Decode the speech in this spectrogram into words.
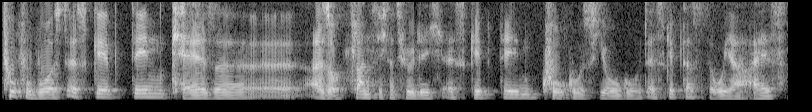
Tofuwurst, es gibt den Käse, äh, also pflanzlich natürlich, es gibt den Kokosjoghurt, es gibt das Sojaeis.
